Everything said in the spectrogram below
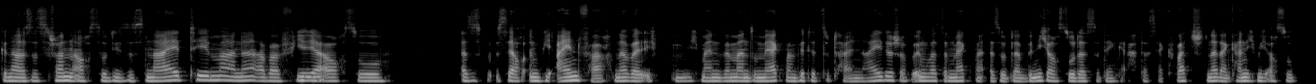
genau, es ist schon auch so dieses Neidthema, ne, aber viel Mhm. ja auch so also, es ist ja auch irgendwie einfach, ne, weil ich ich meine, wenn man so merkt, man wird jetzt total neidisch auf irgendwas, dann merkt man also, dann bin ich auch so, dass so denke: „Ach, das ist ja Quatsch“, ne? Dann kann ich mich auch so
